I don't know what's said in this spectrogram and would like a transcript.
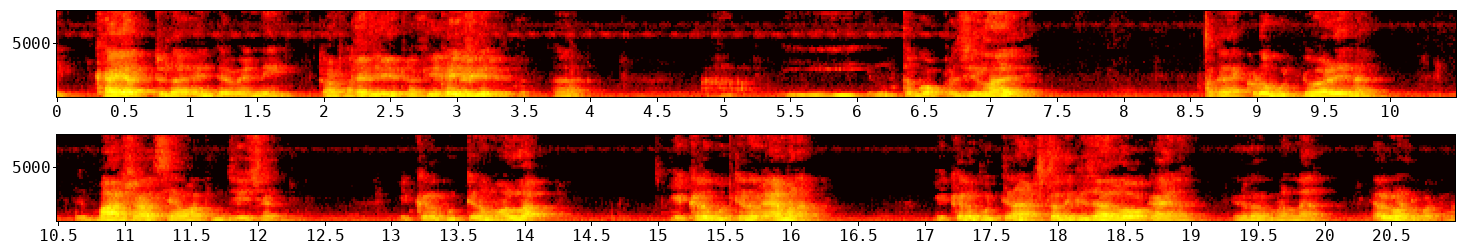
ఈ కయత్తుల ఏంటి అవన్నీ. కైఫియత్? ఈ ఇంత గొప్ప జిల్లా ఇది అతను ఎక్కడో పుట్టినవాడైనా? భాషా సేవాతం చేశాడు. ఇక్కడ పుట్టిన మొల్ల ఇక్కడ పుట్టిన వేమన ఇక్కడ పుట్టిన అష్టదిగ్గజాల్లో ఒక ఆయన. ఇక్కడ మన ఎర్రగొండ పక్కన.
